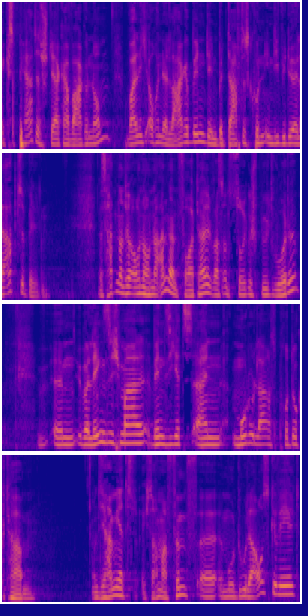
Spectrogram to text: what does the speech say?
Experte stärker wahrgenommen, weil ich auch in der Lage bin, den Bedarf des Kunden individueller abzubilden. Das hat natürlich auch noch einen anderen Vorteil, was uns zurückgespült wurde. Ähm, überlegen Sie sich mal, wenn Sie jetzt ein modulares Produkt haben. Und Sie haben jetzt, ich sag mal, fünf äh, Module ausgewählt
